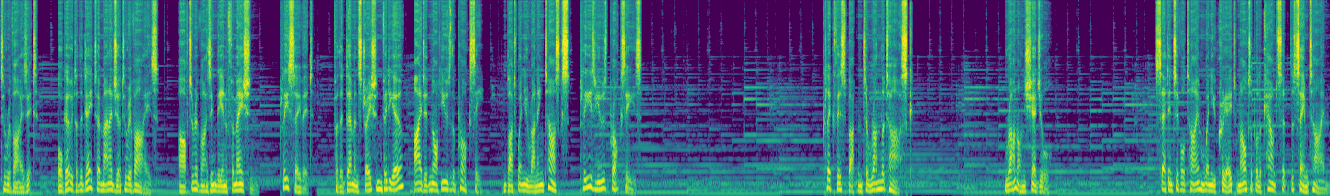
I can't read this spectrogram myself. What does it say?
to revise it, or go to the data manager to revise. After revising the information, please save it. For the demonstration video, I did not use the proxy. But when you running tasks, please use proxies. Click this button to run the task. Run on schedule. Set interval time when you create multiple accounts at the same time.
